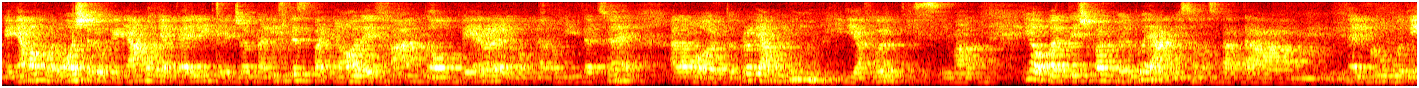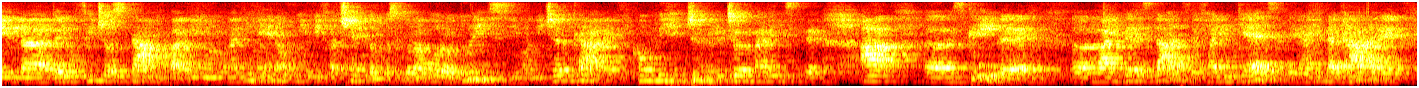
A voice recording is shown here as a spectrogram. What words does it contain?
veniamo a conoscere o vediamo gli appelli che le giornaliste spagnole fanno per la mobilitazione all'aborto, proviamo un'invidia fortissima. Io ho partecipato per due anni, sono stata nel gruppo del, dell'ufficio stampa di Non Una di Meno, quindi facendo questo lavoro durissimo di cercare di convincere le giornaliste a uh, scrivere, uh, a interessarsi, a fare inchieste, a indagare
